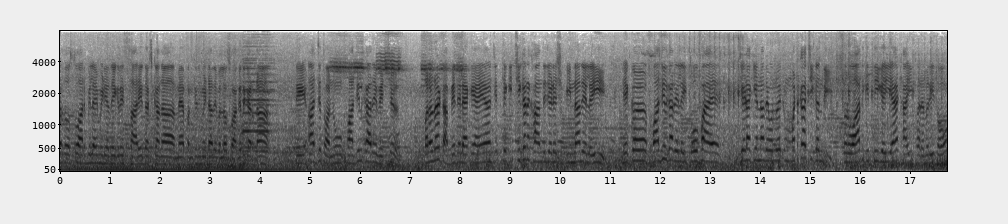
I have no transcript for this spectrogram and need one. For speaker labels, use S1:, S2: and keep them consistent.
S1: ਨਮਸਕਾਰ ਦੋਸਤੋ, RB live media ਦੇਖ ਰਹੇ ਸਾਰੇ ਦਰਸ਼ਕਾਂ ਦਾ ਮੈਂ ਪੰਕਜ ਮਿੰਟਾ ਦੇ ਵੱਲੋਂ ਸਵਾਗਤ ਕਰਦਾ ਤੇ ਅੱਜ ਤੁਹਾਨੂੰ ਫਾਜ਼ਿਲਕਾ ਦੇ ਵਿੱਚ ਬਰਦਰ ਢਾਬੇ ਤੇ ਲੈ ਕੇ ਆਏ ਆ ਜਿੱਥੇ ਕਿ ਚਿਕਨ ਖਾਣ ਦੇ ਜਿਹੜੇ ਸ਼ੌਕੀਨਾਂ ਦੇ ਲਈ ਇੱਕ ਫਾਜ਼ਿਲਕਾ ਦੇ ਲਈ ਤੋਹਫਾ ਹੈ, ਜਿਹੜਾ ਕਿ ਇਹਨਾਂ ਦੇ ਵੱਲੋਂ ਇੱਕ ਮਟਕਾ ਚਿਕਨ ਦੀ ਸ਼ੁਰੂਆਤ ਕੀਤੀ ਗਈ ਹੈ 28 ਫਰਵਰੀ ਤੋਂ।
